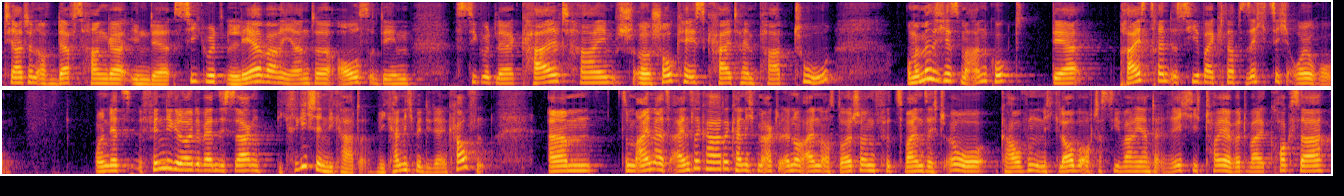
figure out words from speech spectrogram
Titan of Death's Hunger in der Secret Lair Variante aus dem Secret Lair Kaltheim, äh, Showcase Kaltheim Part 2. Und wenn man sich jetzt mal anguckt, der Preistrend ist hier bei knapp 60 Euro. Und jetzt findige Leute werden sich sagen, wie kriege ich denn die Karte? Wie kann ich mir die denn kaufen? Ähm, zum einen als Einzelkarte kann ich mir aktuell noch einen aus Deutschland für 62 Euro kaufen. Und ich glaube auch, dass die Variante richtig teuer wird, weil Croxa,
